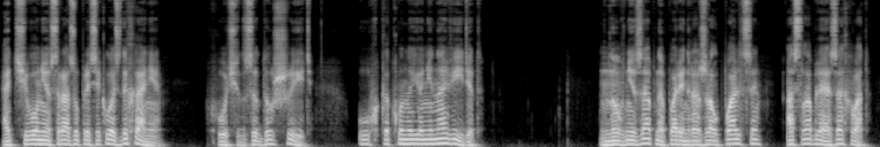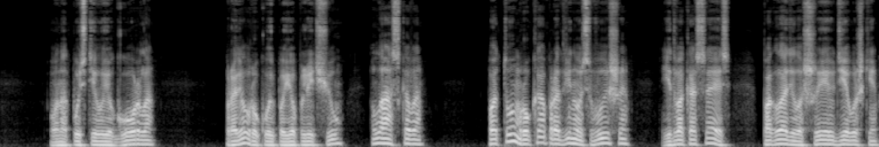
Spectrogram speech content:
отчего у нее сразу пресеклось дыхание. Хочет задушить. Ух, как он ее ненавидит! Но внезапно парень разжал пальцы, ослабляя захват. Он отпустил ее горло, провел рукой по ее плечу, ласково. Потом рука продвинулась выше, едва касаясь, погладила шею девушки,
